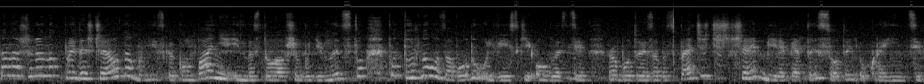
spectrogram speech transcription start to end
на наш ринок прийде ще одна бельгійська компанія, інвестувавши будівництво потужного заводу у Львівській області. Роботою забезпечить ще біля п'яти сотень українців.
